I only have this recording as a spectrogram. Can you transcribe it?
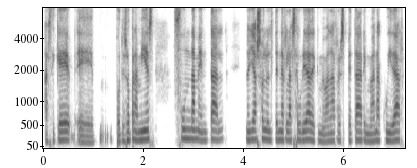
Así que eh, por eso para mí es fundamental, no ya solo el tener la seguridad de que me van a respetar y me van a cuidar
